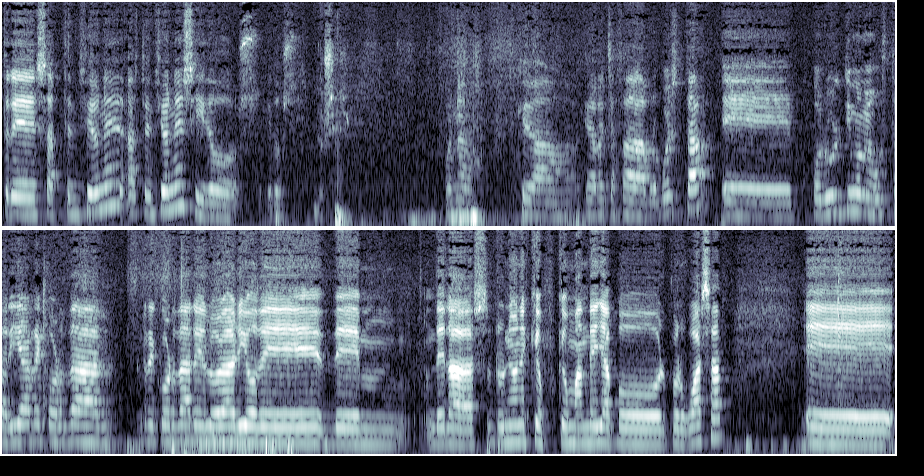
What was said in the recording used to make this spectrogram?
3 abstenciones, abstenciones y 2 y dos sí. Pues nada, queda, queda rechazada la propuesta. Eh, por último, me gustaría recordar recordar el horario de, de, de las reuniones que os, que os mandé ya por, por WhatsApp. Eh,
